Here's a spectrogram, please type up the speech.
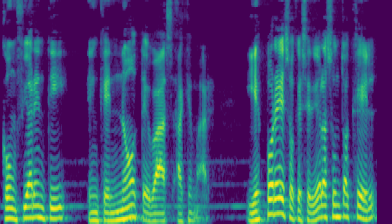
confiar en ti en que no te vas a quemar. Y es por eso que se dio el asunto aquel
